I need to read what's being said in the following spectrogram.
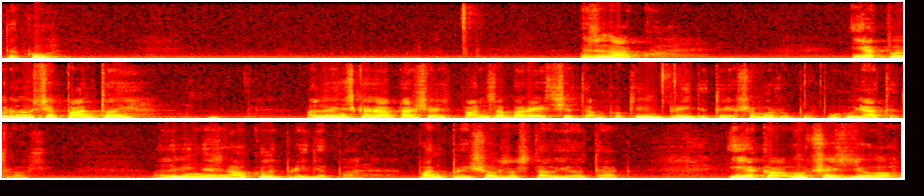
таку ознаку. Як повернувся пан той, Але він сказав, перше, пан забереться там, поки він прийде, то я ще можу погуляти трохи. Але він не знав, коли прийде пан. Пан прийшов, застав його так. І яка участь його?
